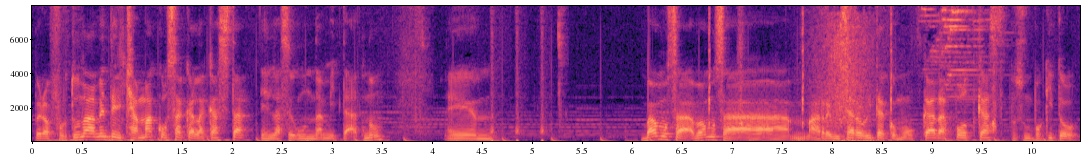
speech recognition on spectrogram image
pero afortunadamente el chamaco saca la casta en la segunda mitad, ¿no? Em, vamos a, vamos a, revisar ahorita como cada podcast, pues un poquito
